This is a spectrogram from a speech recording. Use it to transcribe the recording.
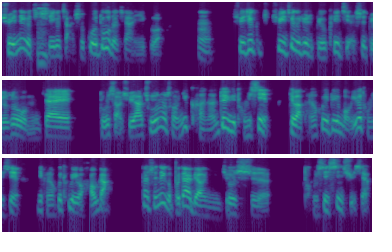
所以那个只是一个展示过度的这样一个，嗯，所以这个所以这个就是比如可以解释，比如说我们在读小学啊、初中的时候，你可能对于同性，对吧？可能会对某一个同性，你可能会特别有好感，但是那个不代表你就是同性性取向，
